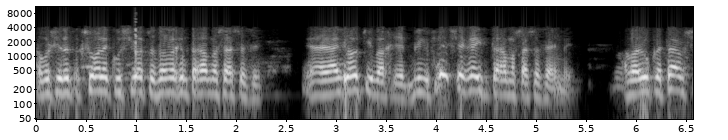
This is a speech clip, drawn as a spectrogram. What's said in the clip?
אבל שלא תקשור עלי קושיות, אז אני אומר לכם את הרב משאש הזה. היה לי עוד תשובה אחרת, לפני שראיתי את הרב משאש הזה, האמת. אבל הוא כתב ש...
